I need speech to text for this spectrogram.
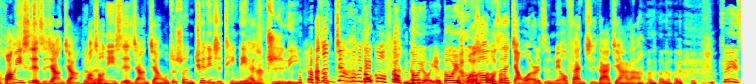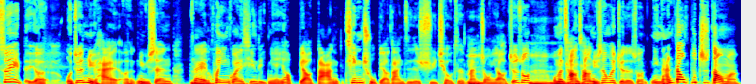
黄医师也是这样讲，黄崇尼医师也这样讲，我就说你确定是听力还是智力？他说你这样会不会太过分？都 有也都有。我说我是在讲我儿子，没有泛指大家啦。所以所以呃，我觉得女孩呃女生。在婚姻关系里面，要表达清楚，表达你自己的需求，这蛮重要。就是说，我们常常女生会觉得说：“你难道不知道吗？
